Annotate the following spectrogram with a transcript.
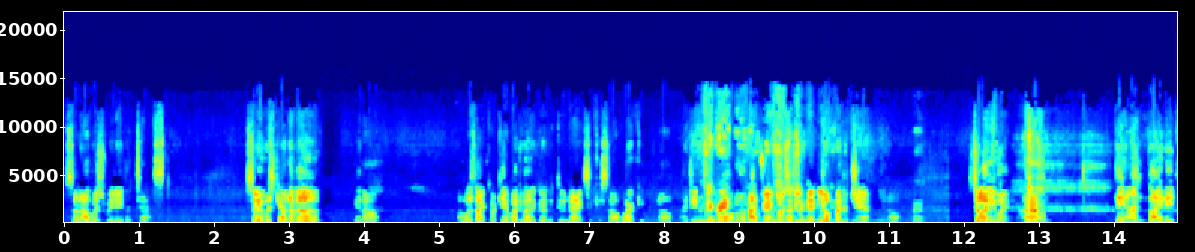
So that was really the test. So it was kind of a, you know, I was like, okay, what am I going to do next if it's not working? You know, I didn't It's really a great know. movie. My dream was to maybe movie. open a gym. You know. Right. So anyway, they invited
